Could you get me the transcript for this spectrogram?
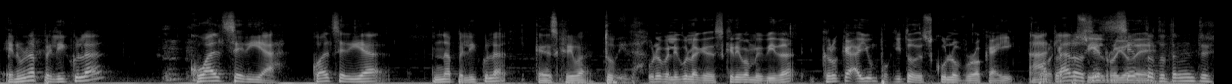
en una película, ¿cuál sería? ¿Cuál sería una película que describa tu vida? Una película que describa mi vida. Creo que hay un poquito de School of Rock ahí. Ah, porque, claro, pues, sí, el rollo cierto, de. totalmente.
